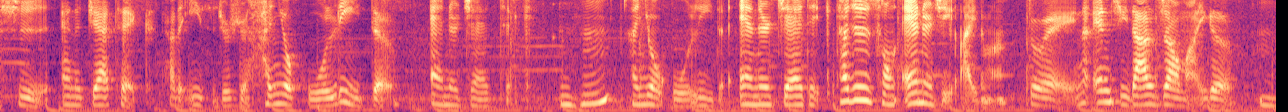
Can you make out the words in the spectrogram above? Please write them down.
是 energetic，它的意思就是很有活力的。energetic，嗯哼，很有活力的 energetic，它就是从 energy 来的嘛。对，那 energy 大家都知道嘛，一个嗯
